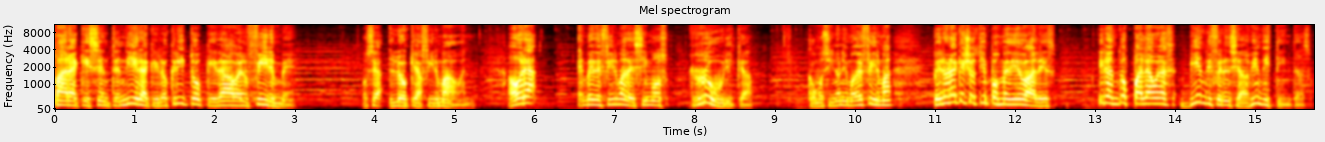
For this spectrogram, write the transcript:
para que se entendiera que lo escrito quedaba en firme, o sea, lo que afirmaban. Ahora, en vez de firma decimos rúbrica, como sinónimo de firma, pero en aquellos tiempos medievales eran dos palabras bien diferenciadas, bien distintas.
